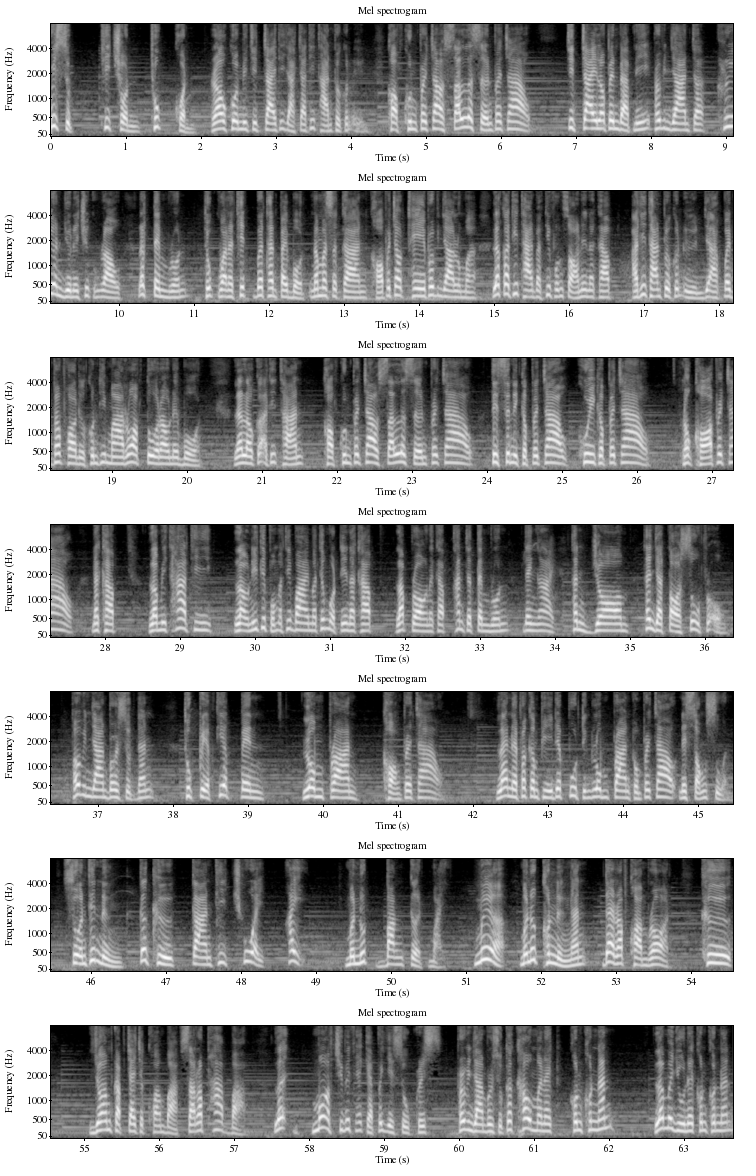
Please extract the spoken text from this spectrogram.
วิสุทธิชนทุกคน เราควรมีจิตใจที่อยากจะอธิษฐานเพื่อคนอื่น ขอบคุณพระเจ้าสรรเสริญพระเจ้า จิตใจเราเป็นแบบนี้ พระวิญญาณจะเคลื่อนอยู่ในชีวิตของเรา และเต็มล้นทุกวันอาทิตย์เมื่อท่านไปโบสถ์นมัสการ ขอพระเจ้าเทพระวิญญาณลงมา แล้วก็อธิษฐานแบบที่ผมสอนนี่นะครับอธิษฐานเพื่อคนอื่น อยากเป็นพระพรกับคนที่มารอบตัวเราในโบสถ์แล้วเราก็อธิษฐานขอบคุณพระเจ้าสรรเสริญพระเจ้า ติดสนิทกับพระเจ้า คุยกับพระเจ้า เราขอพระเจ้านะครับ เรามีท่าทีเหล่านี้ที่ผมอธิบายมาทั้งหมดนี้นะครับ รับรองนะครับท่านจะเต็มล้นได้ง่าย ท่านยอมท่านอย่าต่อสู้พระองค์ พระวิญญาณบริสุทธิ์นั้นถูกเปรียบเทียบเป็นลมปราณของพระเจ้า และในพระคัมภีร์ได้พูดถึงลมปราณของพระเจ้าในสองส่วน ส่วนที่หนึ่งก็คือการที่ช่วยให้มนุษย์บังเกิดใหม่ เมื่อมนุษย์คนหนึ่งนั้นได้รับความรอด คือยอมกลับใจจากความบาปสารภาพบาป และมอบชีวิตให้แก่พระเยซูคริสต์พระวิญญาณบริสุทธิ์ก็เข้ามาในคนคนนั้น แล้วมาอยู่ในคนคนนั้น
